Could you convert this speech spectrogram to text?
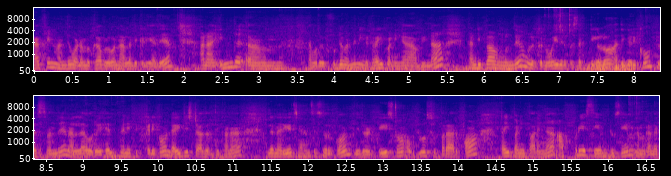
கஃபின் வந்து உடம்புக்கு அவ்வளோவா நல்லது கிடையாது. ஆனால் இந்த ஒரு ஃபுட்டை வந்து நீங்கள் ட்ரை பண்ணிங்க அப்படின்னா கண்டிப்பாக அவங்க வந்து உங்களுக்கு நோய் எதிர்ப்பு சக்திகளும் அதிகரிக்கும். ப்ளஸ் வந்து நல்ல ஒரு ஹெல்த் பெனிஃபிட் கிடைக்கும். டைஜஸ்ட் ஆகிறதுக்கான இதில் நிறைய சான்சஸ் இருக்கும். இதோட டேஸ்ட்டும் அவ்வளோ சூப்பராக இருக்கும். ட்ரை பண்ணி பாருங்கள் அப்படியே சேம் டு சேம் நமக்கு அந்த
